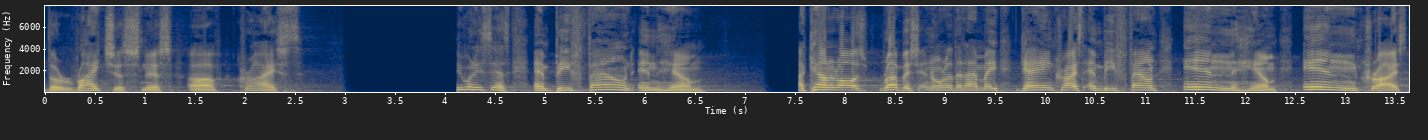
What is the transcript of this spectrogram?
the righteousness of Christ. See what he says. And be found in him. I count it all as rubbish in order that I may gain Christ and be found in him, in Christ,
